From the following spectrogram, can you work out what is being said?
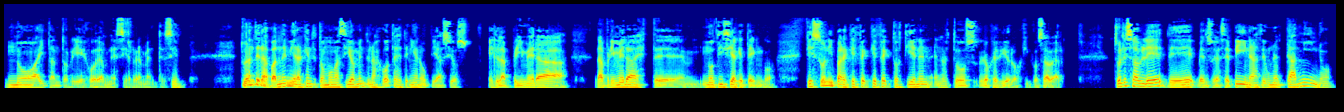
no hay tanto riesgo de amnesia realmente, ¿sí? Durante la pandemia la gente tomó masivamente unas gotas que tenían opiáceos. Es la primera, la primera este, noticia que tengo. ¿Qué son y para qué, efectos tienen en nuestros relojes biológicos? A ver, yo les hablé de benzodiazepinas, de un camino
